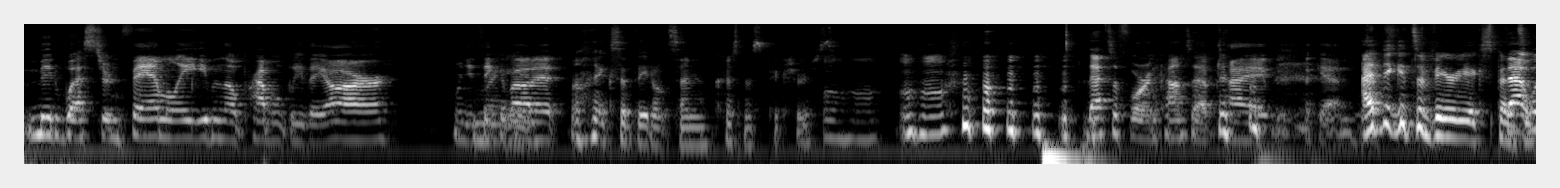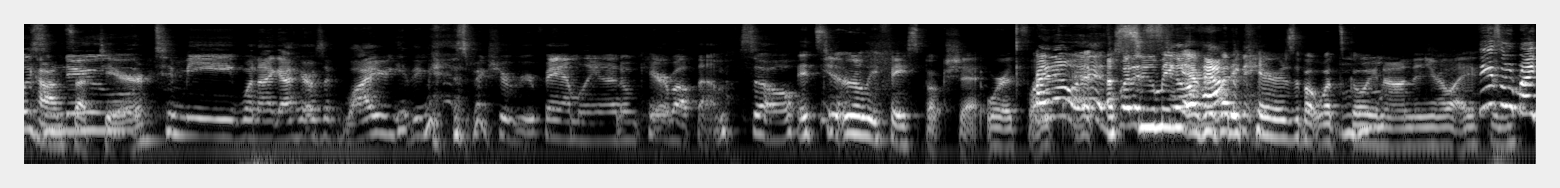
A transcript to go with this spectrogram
midwestern family even though probably they are when you think Right. about it Except they don't send Christmas pictures. hmm hmm that's a foreign concept i again I think it's a very expensive that was concept new here. to me when I got here. I was like, "Why are you giving me this picture of your family? I don't care about them." So It's you your know. early Facebook shit where it's like know, it is, assuming everybody happening. cares about what's Mhm. going on in your life. These are my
